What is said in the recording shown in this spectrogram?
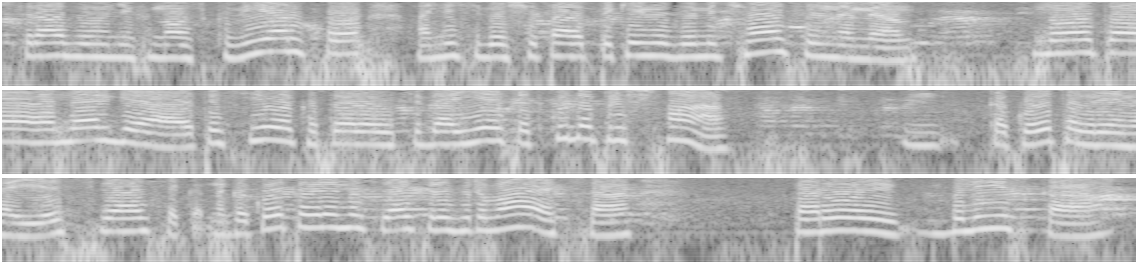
Сразу у них нос кверху, они себя считают такими замечательными. Но это энергия, это сила, которая у тебя есть, откуда пришла? Какое-то время есть связь, на какое-то время связь разрывается, порой близко,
